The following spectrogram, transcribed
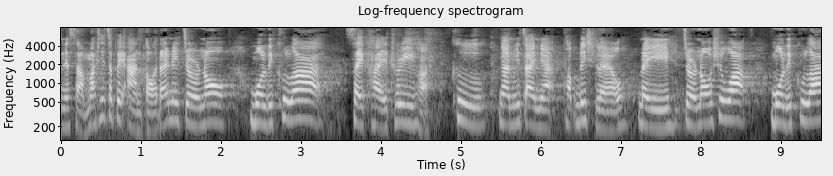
เนี่ยสามารถที่จะไปอ่านต่อได้ใน journal molecular psychiatry ค่ะ คืองานวิจัยเนี่ย publish แล้วใน journal ชื่อว่า molecular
